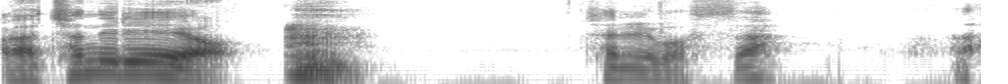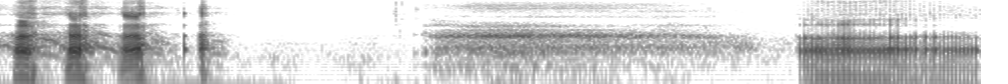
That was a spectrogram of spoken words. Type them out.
아 천일이에요. 천일법사. 아,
